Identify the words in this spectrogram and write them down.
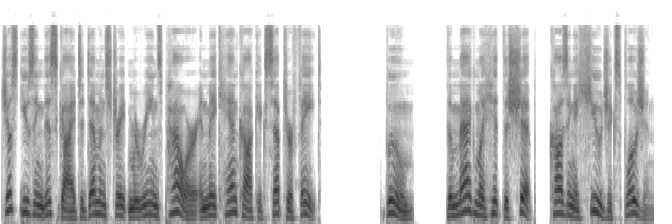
just using this guy to demonstrate Marine's power and make Hancock accept her fate. Boom. The magma hit the ship, causing a huge explosion.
